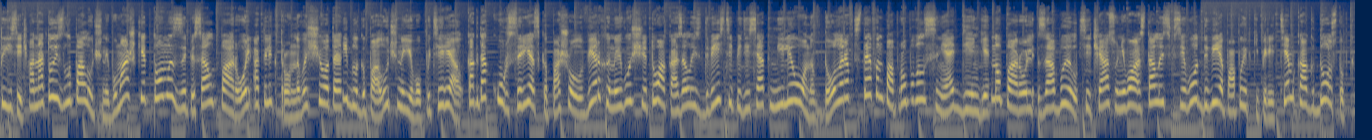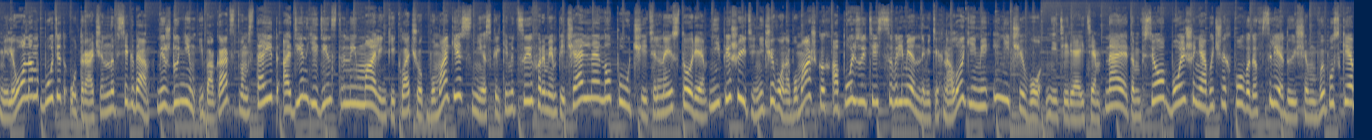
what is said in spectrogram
тысяч. А на той злополучной бумажке Томас записал пароль от электронного счета и благополучно его потерял. Когда курс резко пошел вверх, и на его счету оказалось 250 миллионов долларов, долларов, Стефан попробовал снять деньги, но пароль забыл. Сейчас у него осталось всего две попытки перед тем, как доступ к миллионам будет утрачен навсегда. Между ним и богатством стоит один единственный маленький клочок бумаги с несколькими цифрами. Печальная, но поучительная история. Не пишите ничего на бумажках, а пользуйтесь современными технологиями и ничего не теряйте. На этом все. Больше необычных поводов в следующем выпуске.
